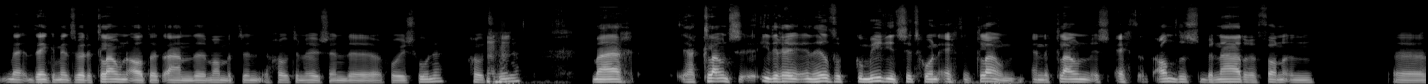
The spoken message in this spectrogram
me- denken mensen bij de clown altijd aan de man met een grote neus en de rode schoenen. Grote Mhm. schoenen. Maar ja, clowns, iedereen, in heel veel comedians zit gewoon echt een clown. En de clown is echt het anders benaderen van een, eh,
